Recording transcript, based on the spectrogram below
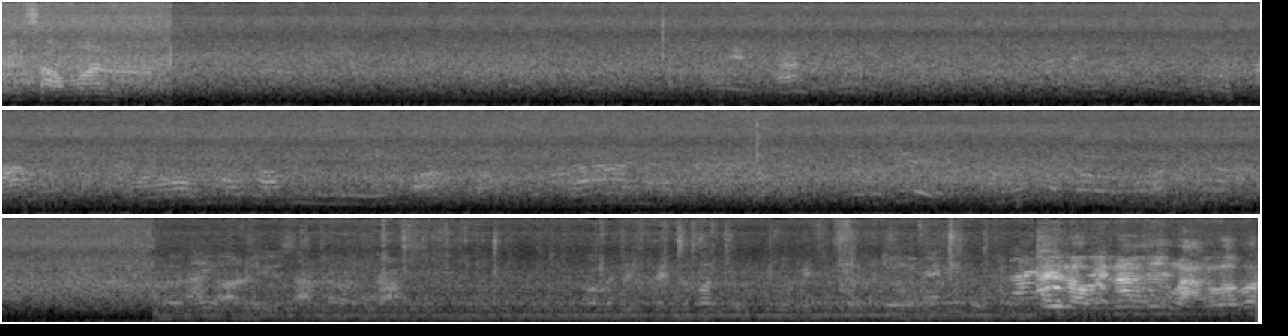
มีแซลมอน ให้เราไปนั่งข้างหลังแล้วก็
